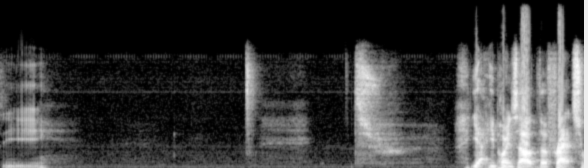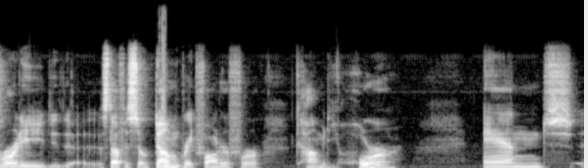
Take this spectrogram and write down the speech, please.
see. yeah, he points out the frat sorority uh, stuff is so dumb, great fodder for comedy horror. And uh,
